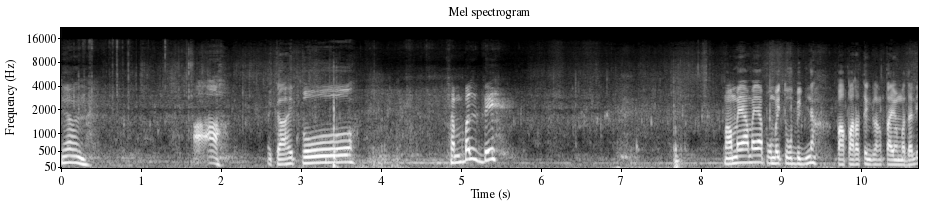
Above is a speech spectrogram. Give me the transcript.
Yan. Ah. ah. Ay kahit po sambalde. Mamaya maya po may tubig na. Paparating lang tayong madali.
